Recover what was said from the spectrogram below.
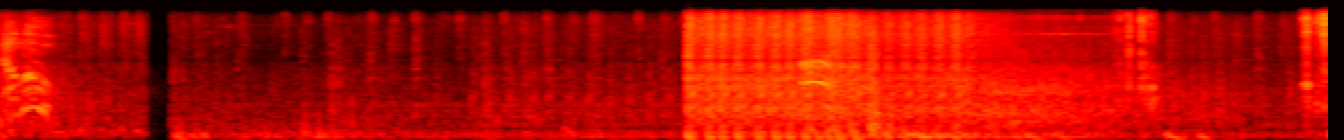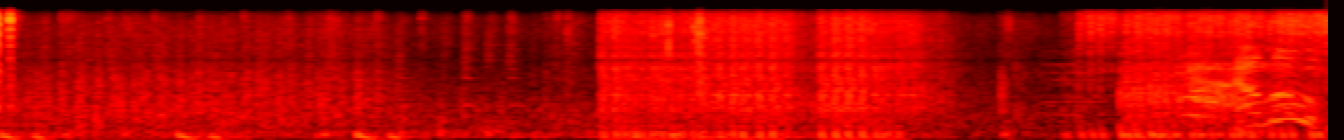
Hello. Now move!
